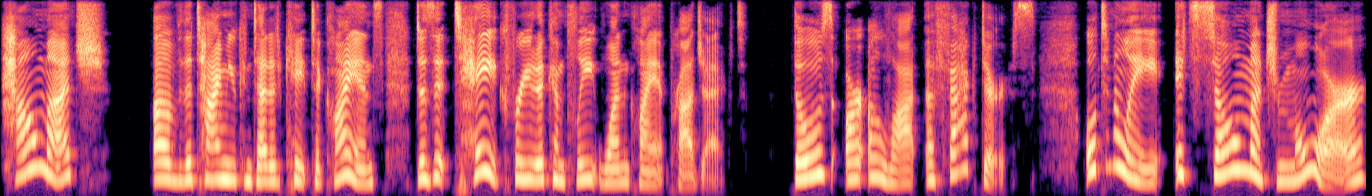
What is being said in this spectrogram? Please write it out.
How much of the time you can dedicate to clients does it take for you to complete one client project? Those are a lot of factors. Ultimately, it's so much more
